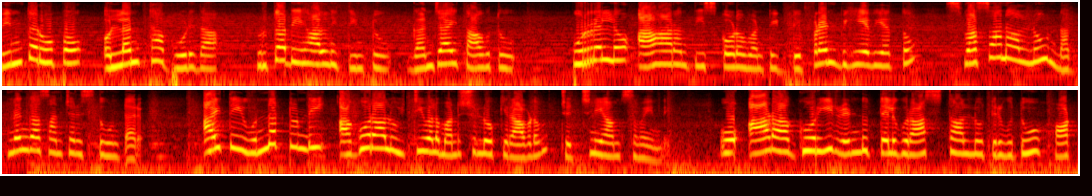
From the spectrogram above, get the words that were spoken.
వింత రూపం ఒళ్ళంతా బూడిద మృతదేహాల్ని తింటూ గంజాయి తాగుతూ పుర్రెల్లో ఆహారం తీసుకోవడం వంటి డిఫరెంట్ బిహేవియర్తో శ్మశానాల్లో నగ్నంగా సంచరిస్తూ ఉంటారు. అయితే ఉన్నట్టుండి అఘోరాలు ఇటీవల మనుషుల్లోకి రావడం చర్చనీయాంశమైంది. ఓ ఆడ అఘోరి రెండు తెలుగు రాష్ట్రాల్లో తిరుగుతూ హాట్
